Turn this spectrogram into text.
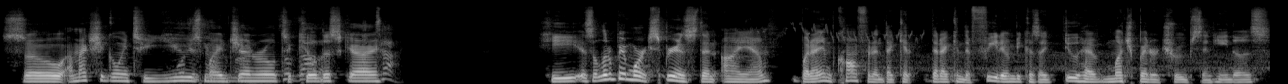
So, I'm actually going to use my general to kill this guy. He is a little bit more experienced than I am, but I am confident that, can, that I can defeat him because I do have much better troops than he does.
